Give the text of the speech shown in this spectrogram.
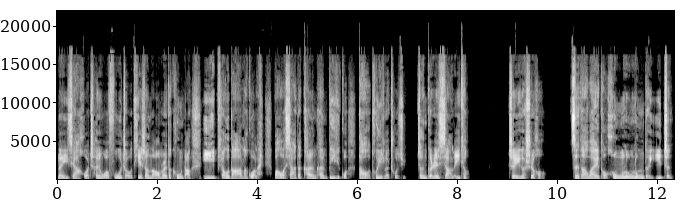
那家伙趁我符咒贴上脑门的空档，一瓢打了过来，把我吓得堪堪避过，倒退了出去，整个人吓了一跳。这个时候，自打外头轰隆隆的一阵，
